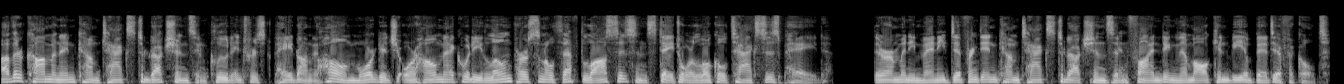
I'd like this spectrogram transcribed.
Other common income tax deductions include interest paid on a home mortgage or home equity loan personal theft losses and state or local taxes paid. There are many many different income tax deductions and finding them all can be a bit difficult.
